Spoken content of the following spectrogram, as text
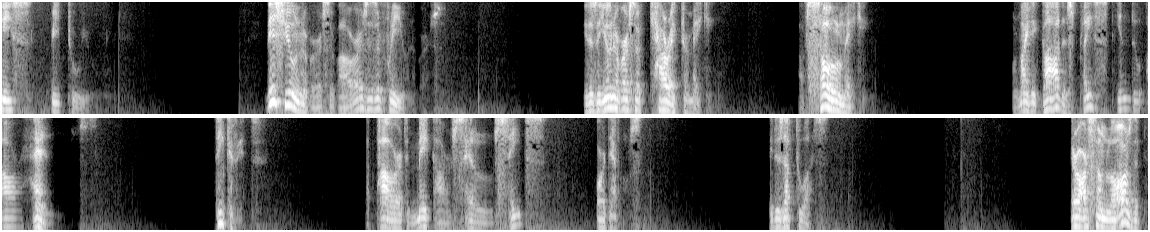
Peace be to you. This universe of ours is a free universe. It is a universe of character making, of soul making. Almighty God has placed into our hands. Think of it. The power to make ourselves saints or devils. It is up to us. There are some laws that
